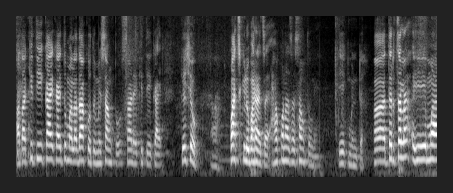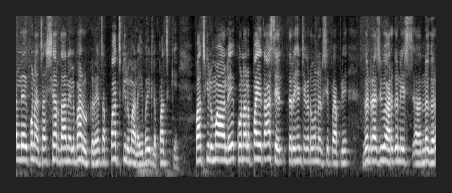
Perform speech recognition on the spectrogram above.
आता किती काय काय तुम्हाला दाखवतो मी सांगतो. साड्या किती काय? केशव पाच किलो भरायचा आहे. हा कोणाचा सांगतो मी. एक मिनटं. तर चला ही माल आहे कोणाचा? शारदा अनिल भारुडकर. यांचा पाच किलो माल आहे. बघितलं पाच के. पाच किलो माल आहे. कोणाला पाहिजे असेल तर ह्यांच्याकडे ओनरशिप आहे आपले Ganraj Vihar Ganesh Nagar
